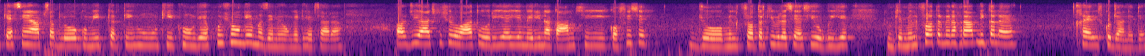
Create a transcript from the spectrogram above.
कैसे हैं आप सब लोग? उम्मीद करती हूँ ठीक होंगे, खुश होंगे, मज़े में होंगे ढेर सारा। और जी, आज की शुरुआत हो रही है ये मेरी नाकाम सी कॉफ़ी से, जो मिल्क फ्रॉथर की वजह से ऐसी हो गई है, क्योंकि मिल्क फ्रॉथर मेरा ख़राब निकल आया खैर, इसको जाने दें।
